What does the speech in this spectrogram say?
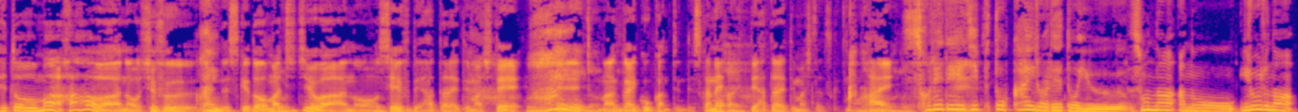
えっと、まあ、母は、あの、主婦なんですけど、まあ、父は、あの、政府で働いてまして、はい。えーまあ、外交官っていうんですかね、はい。で働いてましたんですけど。も、はい。それでエジプト回路でという、そんな、あの、いろいろな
